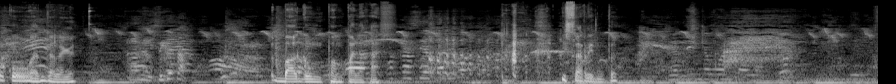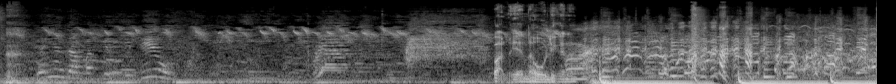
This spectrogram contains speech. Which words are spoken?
Lukuhan talaga. Bagong pampalakas. Isa rin to. Paano yan? Nahuli ka na.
